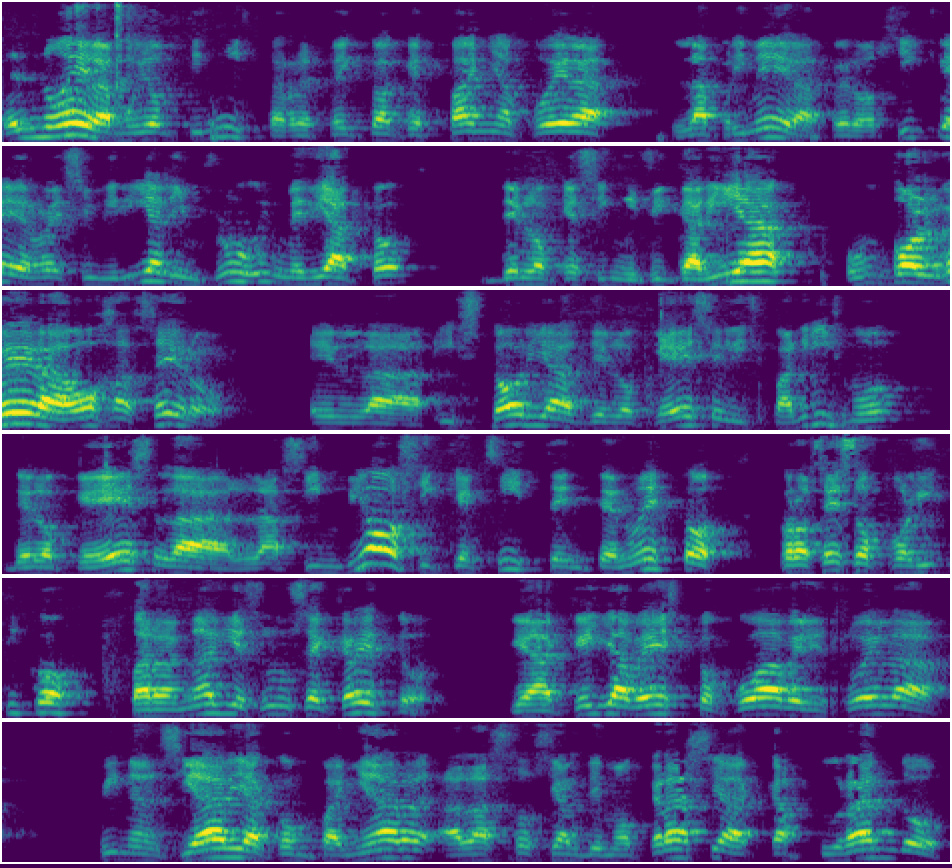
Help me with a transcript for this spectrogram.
él no era muy optimista respecto a que España fuera la primera, pero sí que recibiría el influjo inmediato de lo que significaría un volver a hoja cero en la historia de lo que es el hispanismo, de lo que es la, la simbiosis que existe entre nuestros procesos políticos. Para nadie es un secreto que aquella vez tocó a Venezuela financiar y acompañar a la socialdemocracia capturando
